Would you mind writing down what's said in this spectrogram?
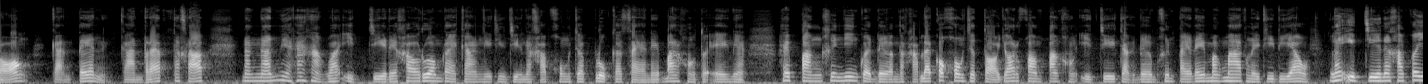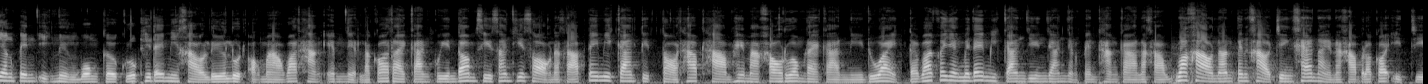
ร้อง การเต้น การแรปนะครับดังนั้นเนี่ยถ้าหากว่าอิจีได้เข้าร่วมรายการนี้จริงๆนะครับคงจะปลุกกระแสในบ้านของตัวเองเนี่ยให้ปังขึ้นยิ่งกว่าเดิมนะครับและก็คงจะต่อยอดความปังของอิจีจากเดิมขึ้นไปได้มากๆเลยทีเดียว และอิจีนะครับก็ยังเป็นอีกหนึ่งวงเกิร์ลกรุ๊ปที่ได้มีข่าวลือหลุดออกมาว่าทาง Mnet แล้วก็รายการ Queendom ซีซั่นที่2นะครับได้มีการติดต่อทาบทามให้มาเข้าร่วมรายการนี้ด้วย แต่ว่าก็ยังไม่ได้มีการยืนยันอย่างเป็นทางการนะครับ ว่าข่าวนั้นเป็นข่าวจริงแค่ไหนนะครับแล้วก็อิจี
